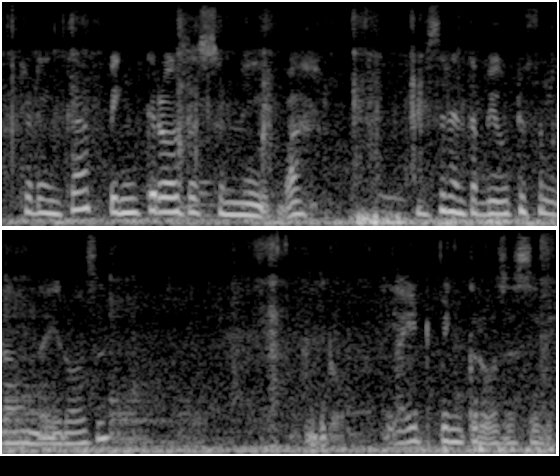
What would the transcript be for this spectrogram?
ఇక్కడ ఇంకా పింక్ రోజెస్ ఉన్నాయి. బా అసలు ఎంత బ్యూటిఫుల్గా ఉంది ఈ రోజు. ఇదిగో లైట్ పింక్ రోజెస్ ఇవి.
